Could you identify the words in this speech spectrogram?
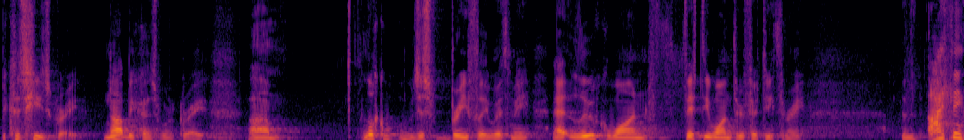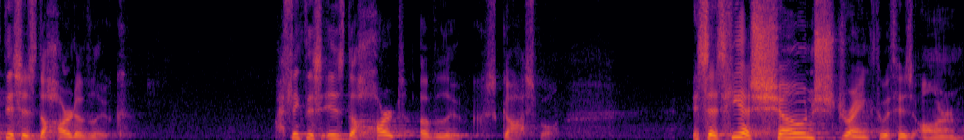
Because he's great, not because we're great. Um, look just briefly with me at Luke 1 51 through 53. I think this is the heart of Luke. I think this is the heart of Luke's gospel. It says, He has shown strength with His arm.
